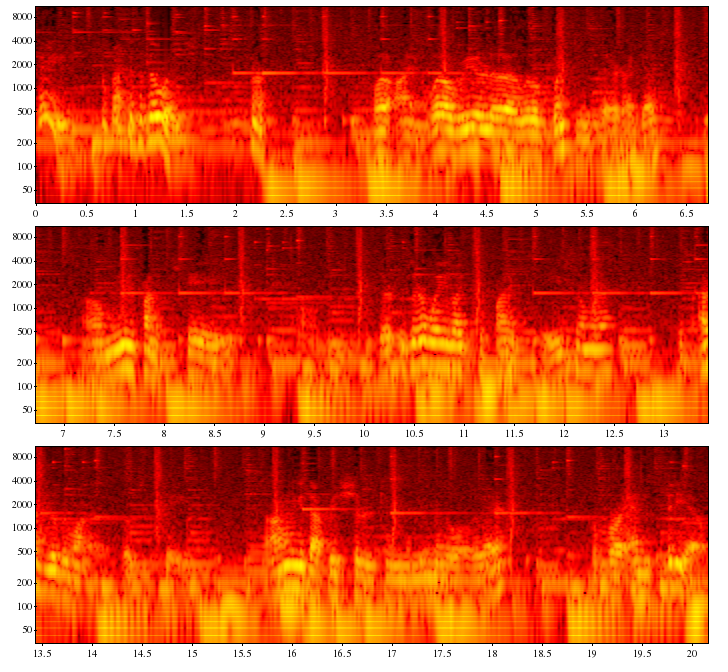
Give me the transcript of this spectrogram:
hey, we're back at the village. Huh. Well, I what a weird uh, little coincidence there, I guess. Um, we need to find a cave. Um, is there is there a way like to find a cave somewhere? 'Cause I really want to go to a cave. I'm gonna get that free sugar cane in the middle over there before I end this video.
